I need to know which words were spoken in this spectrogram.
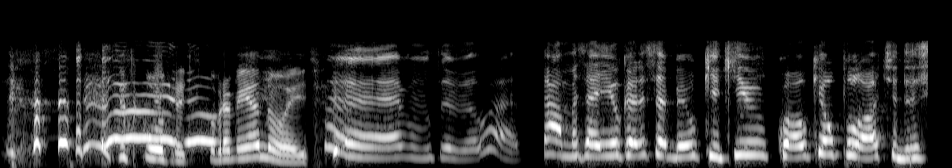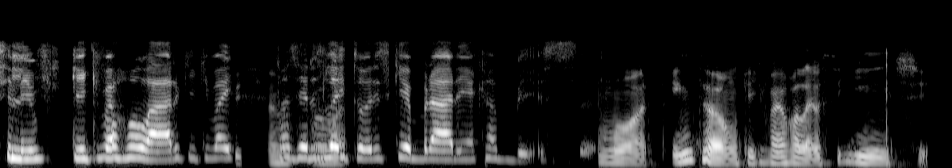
descubra, descubra meia-noite. É, vamos revelar. Tá, mas aí eu quero saber o que que, qual que é o plot desse livro, o que que vai rolar, o que que vai fazer os lá. leitores quebrarem a cabeça. Morta. Então, o que, que vai rolar é o seguinte.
